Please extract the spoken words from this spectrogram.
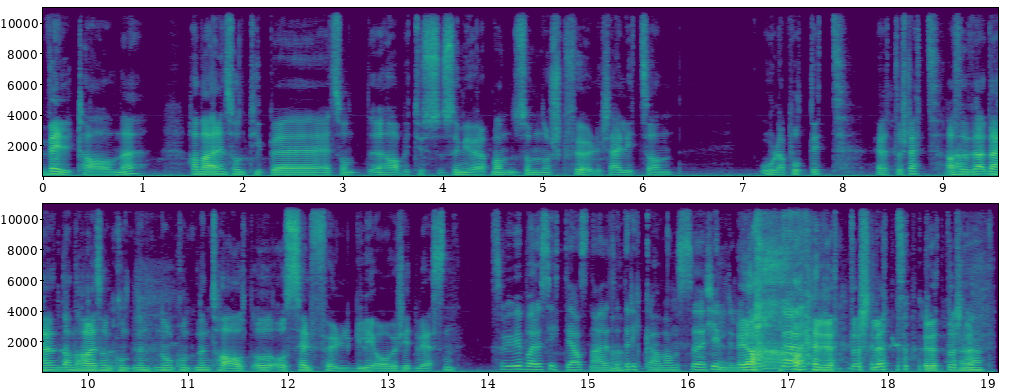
veltalende. Han er en sånn type Et sånt habitus som gjør at man som norsk føler seg litt sånn Ola Pottit, rett og slett. Altså, det, det er, han har en sånn kontinent, noe kontinentalt og, og selvfølgelig over sitt vesen. Så vi vil bare sitte i hans nærhet og drikke av hans eh, kilder, liksom. Er, rett og slett. Rett og slett.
